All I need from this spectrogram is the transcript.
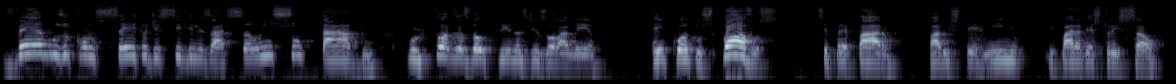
Vemos o conceito de civilização insultado por todas as doutrinas de isolamento, enquanto os povos se preparam para o extermínio e para a destruição.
